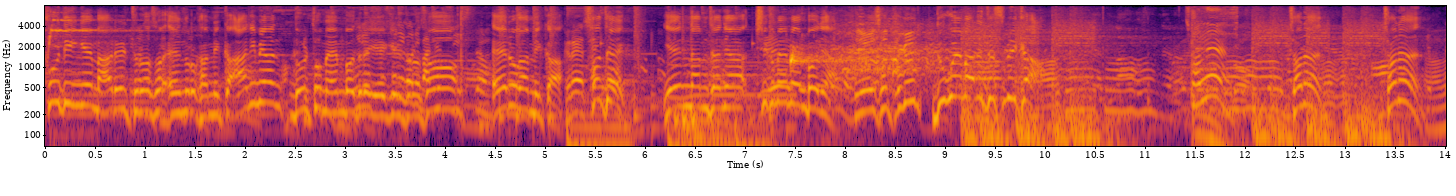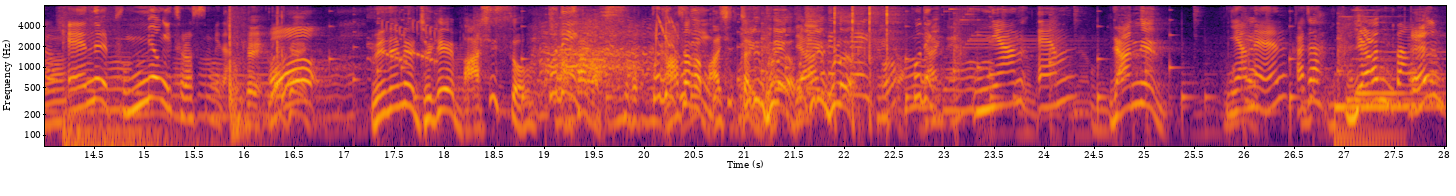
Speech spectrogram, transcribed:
푸딩의 말을 들어서 N으로 갑니까? 아니면 놀토 멤버들의 얘기를 들어서. N으로 갑니까? 선택. 옛 남자냐, 지금의 멤버냐? 예, 선택은 누구의 말을 듣습니까? 저는 저는 저는 N을 분명히 들었습니다. 왜냐면 저게 맛있어. 푸딩. 푸딩, 가사가 푸딩. 맛있다. 푸딩 불러요. 푸딩 불러요. 푸딩. 냔 N. 얀넨. 냔 N. 가자. 얀 빵. 냔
